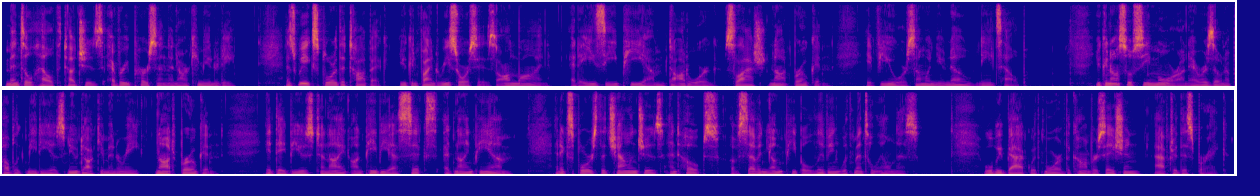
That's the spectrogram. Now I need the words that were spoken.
Mental health touches every person in our community. As we explore the topic, you can find resources online at azpm.org slash notbroken if you or someone you know needs help. You can also see more on Arizona Public Media's new documentary, Not Broken. It debuts tonight on PBS 6 at 9 p.m. and explores the challenges and hopes of seven young people living with mental illness. We'll be back with more of the conversation after this break.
